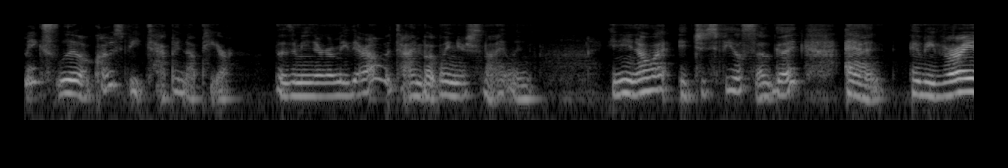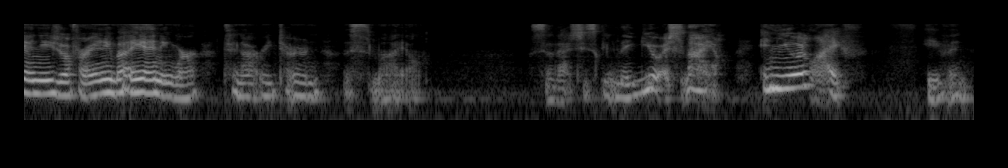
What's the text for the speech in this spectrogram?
makes little crow's feet happen up here. Doesn't mean they're going to be there all the time, but when you're smiling. And you know what? It just feels so good. And it'd be very unusual for anybody anywhere to not return a smile. So that's just going to make your smile in your life even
